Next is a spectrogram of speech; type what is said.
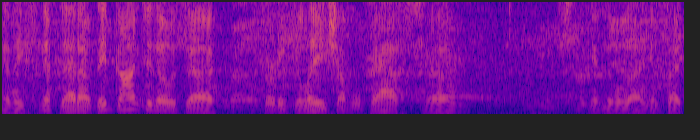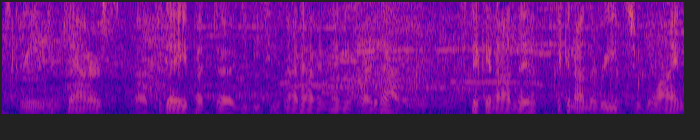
Yeah, they sniffed that out. They've gone to those uh, sort of delay shovel pass, um, little uh, inside screens and counters uh, today, but uh, UBC's not having any part of that. Sticking on the sticking on the reads through the line.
